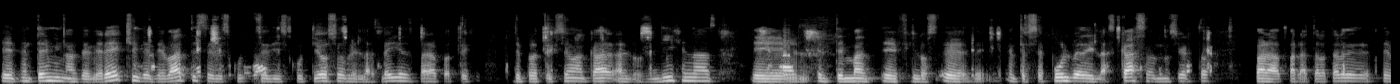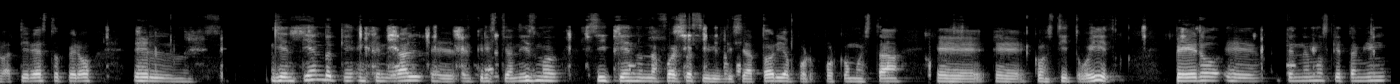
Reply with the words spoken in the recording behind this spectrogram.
en, términos de derecho y de debate se, se discutió sobre las leyes para de protección acá a los indígenas, el, tema eh, entre Sepúlveda y las casas, ¿no es cierto? Para, para tratar de debatir esto, pero el, y entiendo que en general eh, el cristianismo sí tiene una fuerza civilizatoria por, por cómo está eh, eh, constituido, pero tenemos que también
